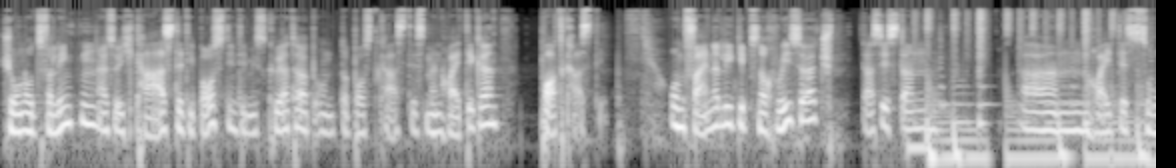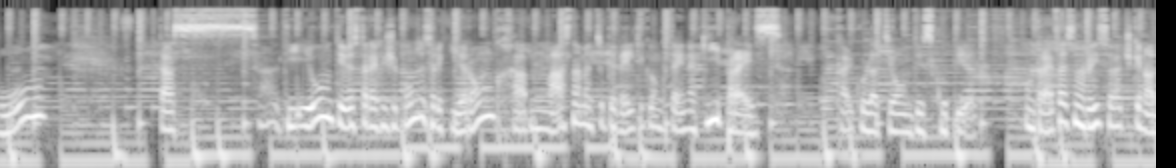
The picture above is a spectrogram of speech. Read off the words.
Shownotes verlinken. Also ich caste die Post, indem ich es gehört habe und der Postcast ist mein heutiger Podcast-Tipp. Und finally gibt es noch Research. Das ist dann ähm, heute so, dass die EU und die österreichische Bundesregierung haben Maßnahmen zur Bewältigung der Energiepreiskalkulation diskutiert. Und Raiffeisen Research, genau,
